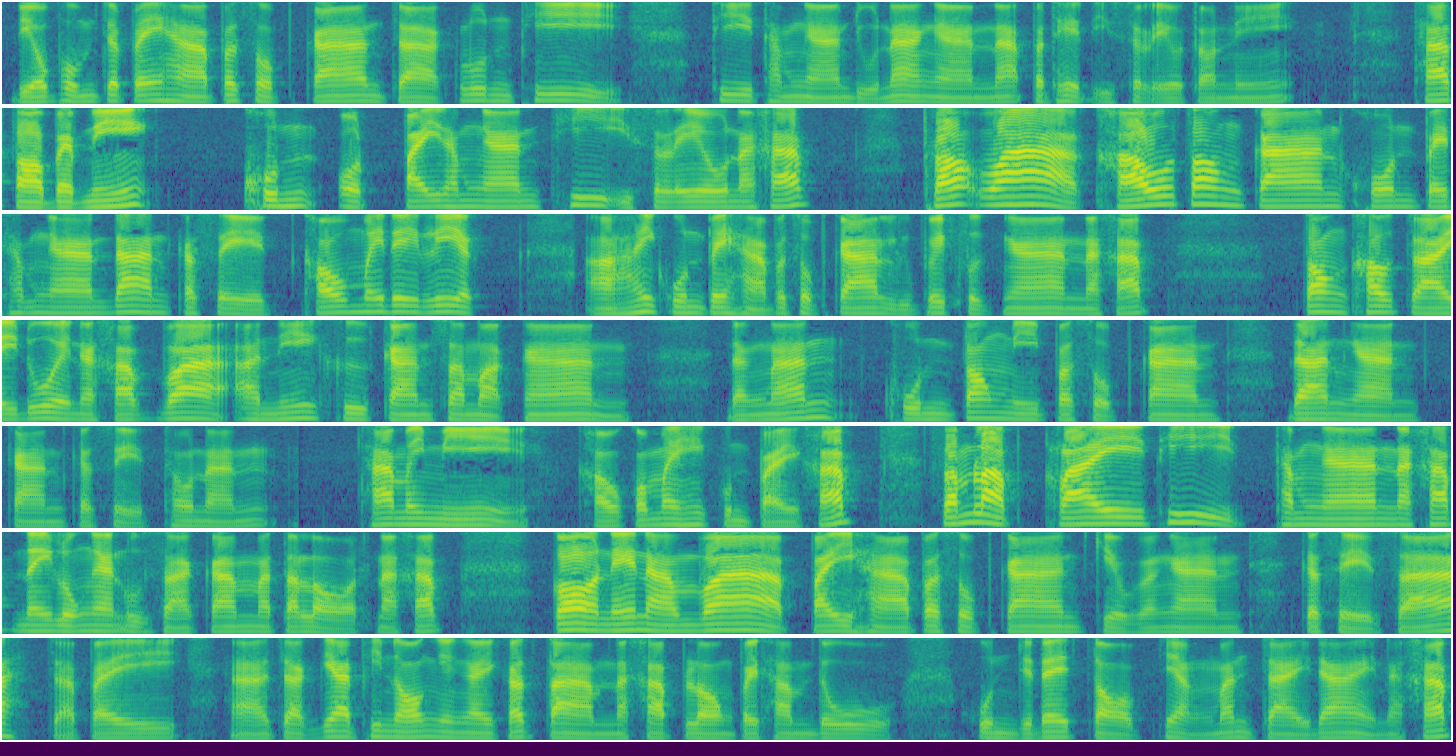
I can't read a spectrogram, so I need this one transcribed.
เดี๋ยวผมจะไปหาประสบการณ์จากรุ่นพี่ที่ทำงานอยู่หน้างานณประเทศอิสราเอลตอนนี้ ถ้าตอบแบบนี้คุณอดไปทำงานที่อิสราเอลนะครับ เพราะว่าเขาต้องการคนไปทำงานด้านเกษตร เขาไม่ได้เรียกให้คุณไปหาประสบการณ์หรือไปฝึกงานนะครับ ต้องเข้าใจด้วยนะครับว่าอันนี้คือการสมัครงาน ดังนั้นคุณต้องมีประสบการณ์ด้านงานการเกษตรเท่านั้น ถ้าไม่มีเขาก็ไม่ให้คุณไปครับสำหรับใครที่ทำงานนะครับในโรงงานอุตสาหกรรมมาตลอดนะครับ ก็แนะนำว่าไปหาประสบการณ์เกี่ยวกับงานเกษตรซะจะไปาจากญาติพี่น้องยังไงก็ตามนะครับ ลองไปทำดู คุณจะได้ตอบอย่างมั่นใจได้นะครับ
